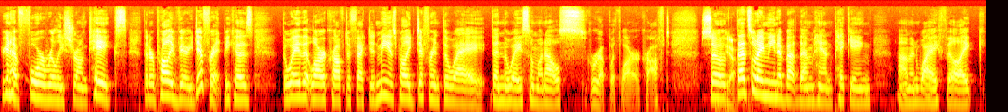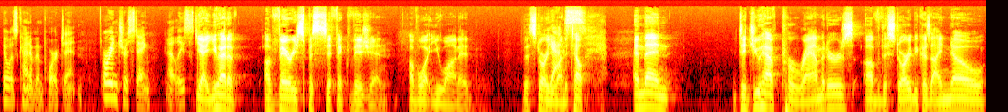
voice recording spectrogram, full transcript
you're going to have four really strong takes that are probably very different because the way that Lara Croft affected me is probably different the way than the way someone else grew up with Lara Croft. So Yeah. that's what I mean about them handpicking um, and why I feel like it was kind of important or interesting at least. Yeah, you had a, a very specific vision of what you wanted, the story you want to tell. And then did you have parameters of the story? Because I know,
